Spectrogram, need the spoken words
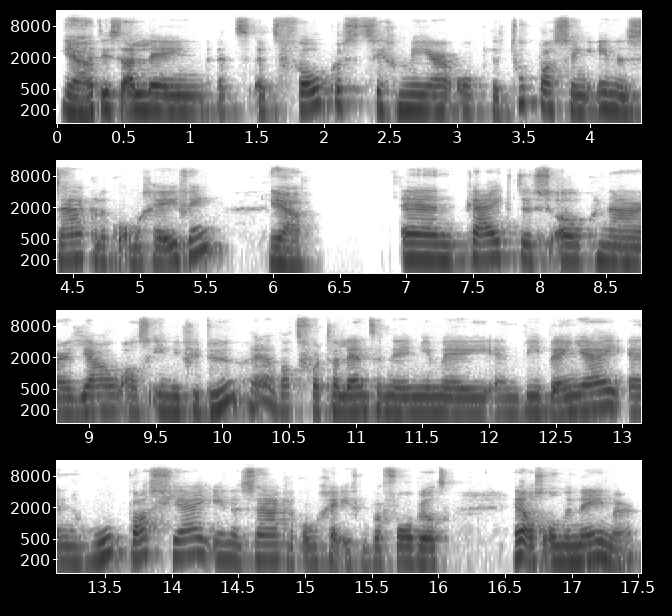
Ja. Het is alleen, het, het focust zich meer op de toepassing in een zakelijke omgeving. Ja. En kijk dus ook naar jou als individu. Hè? Wat voor talenten neem je mee en wie ben jij? En hoe pas jij in een zakelijke omgeving? Bijvoorbeeld hè, als ondernemer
